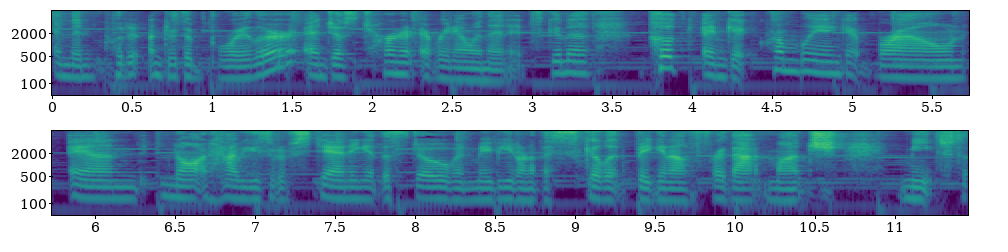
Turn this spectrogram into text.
and then put it under the broiler and just turn it every now and then. It's gonna cook and get crumbly and get brown and not have you sort of standing at the stove and maybe you don't have a skillet big enough for that much meat. So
